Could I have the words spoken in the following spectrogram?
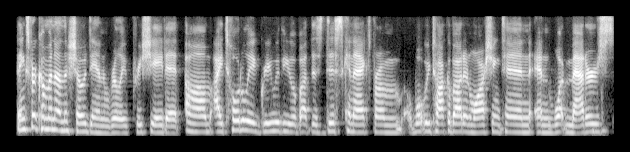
Thanks for coming on the show, Dan. Really appreciate it. Um, I totally agree with you about this disconnect from what we talk about in Washington and what matters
